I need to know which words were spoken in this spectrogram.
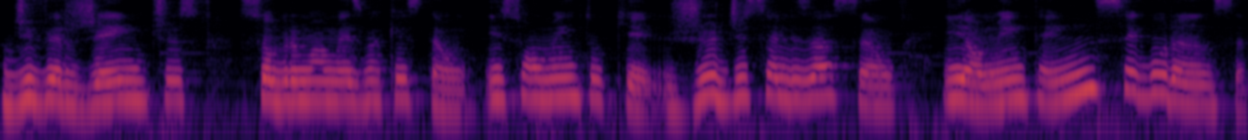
divergentes sobre uma mesma questão. Isso aumenta o quê? Judicialização e aumenta a insegurança.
